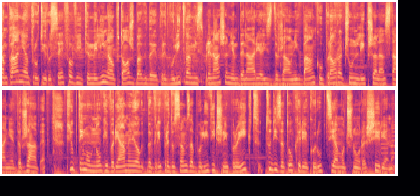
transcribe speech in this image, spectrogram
Kampanja proti Rusefovi temelji na obtožbah, da je pred volitvami s prenašanjem denarja iz državnih bank v proračun lepšala stanje države. Kljub temu mnogi verjamejo, da gre predvsem za politični projekt, tudi zato, ker je korupcija močno razširjena.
